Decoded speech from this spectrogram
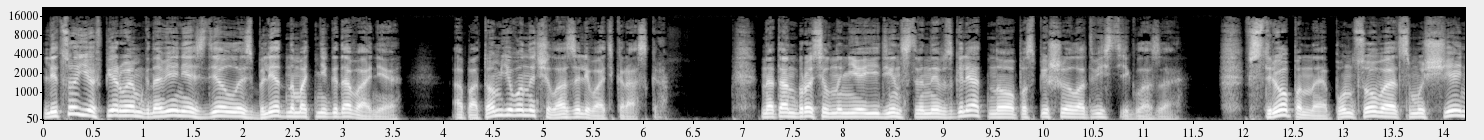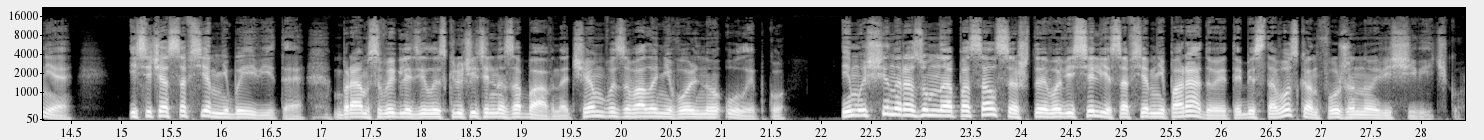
Лицо ее в первое мгновение сделалось бледным от негодования, а потом его начала заливать краска. Натан бросил на нее единственный взгляд, но поспешил отвести глаза. Встрепанная, пунцовая от смущения и сейчас совсем не боевитая, Брамс выглядел исключительно забавно, чем вызывала невольную улыбку. И мужчина разумно опасался, что его веселье совсем не порадует и без того сконфуженную вещевичку.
